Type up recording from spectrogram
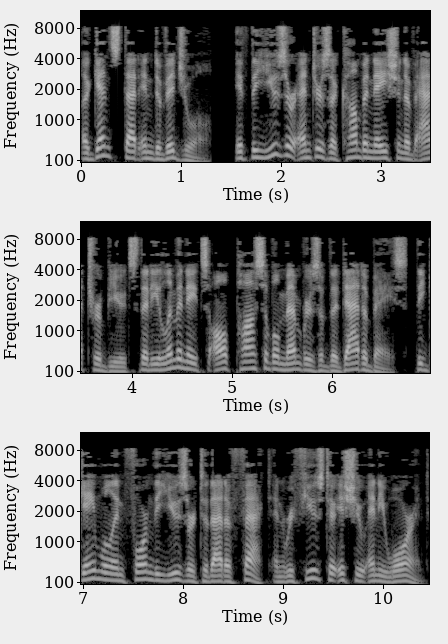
against that individual. If the user enters a combination of attributes that eliminates all possible members of the database, the game will inform the user to that effect and refuse to issue any warrant.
